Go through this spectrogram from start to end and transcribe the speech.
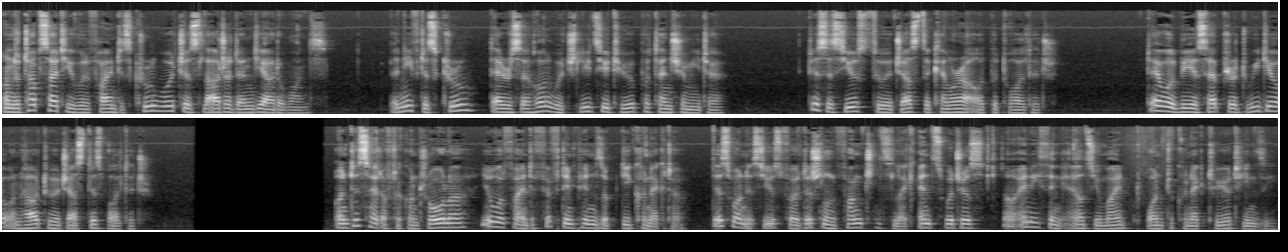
On the top side you will find a screw which is larger than the other ones. Beneath the screw there is a hole which leads you to a potentiometer. This is used to adjust the camera output voltage. There will be a separate video on how to adjust this voltage. On this side of the controller you will find a 15 pin Sub-D connector. This one is used for additional functions like end switches or anything else you might want to connect to your Teensy.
